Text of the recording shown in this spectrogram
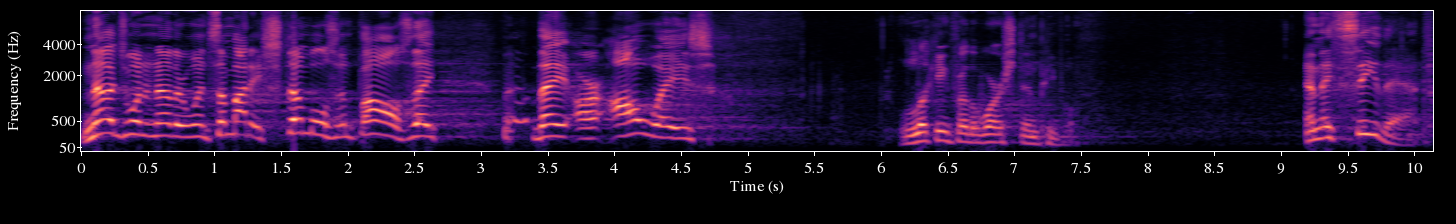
Nudge one another when somebody stumbles and falls. They, they are always looking for the worst in people. And they see that.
